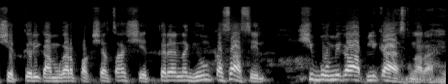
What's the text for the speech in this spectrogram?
शेतकरी कामगार पक्षाचा शेतकऱ्यांना घेऊन कसा असेल ही भूमिका आपली काय असणार आहे?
